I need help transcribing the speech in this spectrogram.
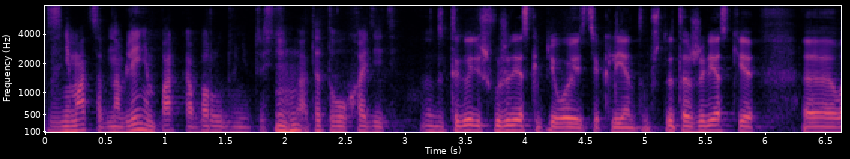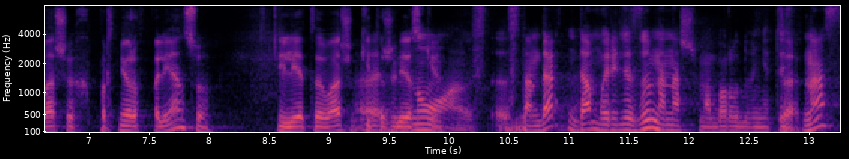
заниматься обновлением парка оборудования, то есть угу. от этого уходить. Ты говоришь, вы железки привозите клиентам, что это железки э, ваших партнеров по Альянсу? Или это ваши какие-то э, железки? Ну, стандартно, да, мы реализуем на нашем оборудовании. То так. есть у нас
